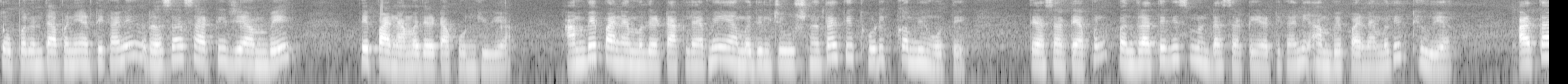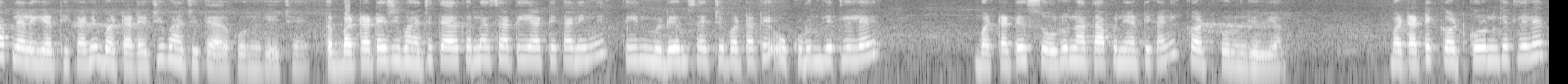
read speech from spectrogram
तोपर्यंत आपण या ठिकाणी रसासाठी जे आंबे ते पाण्यामध्ये टाकून घेऊया. आंबे पाण्यामध्ये टाकल्यामुळे यामधील जी उष्णता आहे ती थोडी कमी होते. त्यासाठी आपण पंधरा ते वीस मिनटासाठी या ठिकाणी आंबे पाण्यामध्ये ठेवूया. आता आपल्याला या ठिकाणी बटाट्याची भाजी तयार करून घ्यायची आहे. तर बटाट्याची भाजी तयार करण्यासाठी या ठिकाणी मी तीन मिडियम साईजचे बटाटे उकडून घेतलेले आहेत. बटाटे सोलून आता आपण या ठिकाणी कट करून घेऊया. बटाटे कट करून घेतलेले आहेत.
